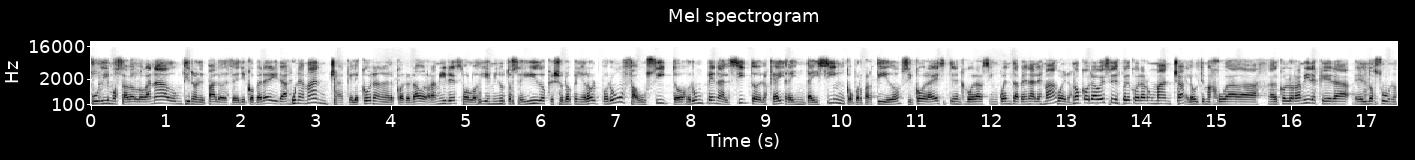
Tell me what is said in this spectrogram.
pudimos haberlo ganado. Un tiro en el palo de Federico Pereira. Una mancha que le cobran al Colorado Ramírez por los 10 minutos seguidos que lloró Peñarol por un faucito, por un penalcito de los que hay 35 por partido. Si cobra ese, tienen que cobrar 50 penales más. Bueno, no cobraba eso y después le cobraron mancha en la última jugada al Colo Ramírez, que era el 2-1.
